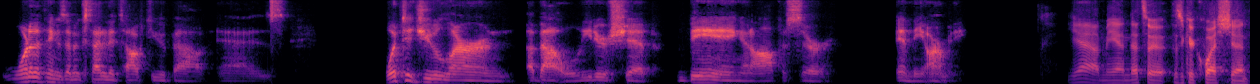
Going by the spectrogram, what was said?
one of the things I'm excited to talk to you about is what did you learn about leadership being an officer in the army? Yeah, man, that's a that's a good question.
